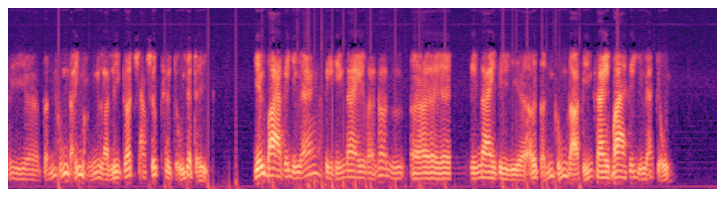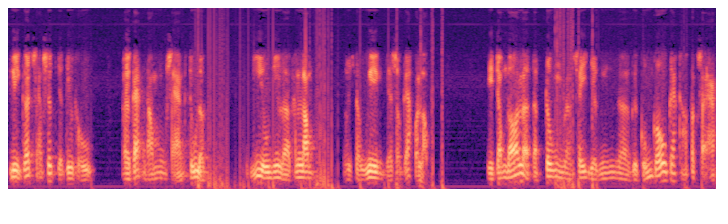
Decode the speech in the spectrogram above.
thì ờ, tỉnh cũng đẩy mạnh là liên kết sản xuất theo chuỗi giá trị. Với ba cái dự án thì hiện nay và nó uh, hiện nay thì ở tỉnh cũng đã triển khai ba cái dự án chuỗi liên kết sản xuất và tiêu thụ ở các nông sản chủ lực ví dụ như là thanh long rồi sầu riêng và sầu cát và lộc thì trong đó là tập trung là xây dựng rồi củng cố các hợp tác xã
